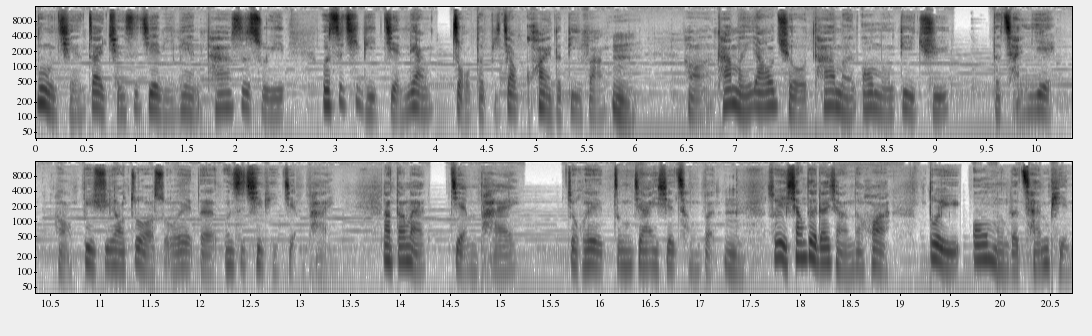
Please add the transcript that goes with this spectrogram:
目前在全世界里面，它是属于温室气体减量走的比较快的地方。嗯，好，他们要求他们欧盟地区的产业，好，必须要做所谓的温室气体减排。那当然，减排就会增加一些成本。嗯，所以相对来讲的话，对于欧盟的产品，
